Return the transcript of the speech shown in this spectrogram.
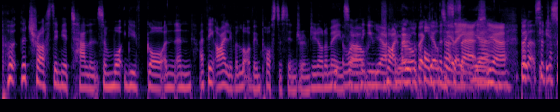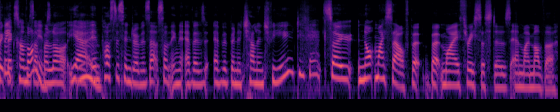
put the trust in your talents and what you've got. And, and I think I live a lot of imposter syndrome. Do you know what I mean? so I think you yeah, try think and we're a bit guilty overcompensate. that, Yeah. yeah. But But that's a topic that speaks comes up a lot. Yeah, Mm. imposter syndrome is that something that ever ever been a challenge for you? Do you think? So not myself, but but my three sisters and my mother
